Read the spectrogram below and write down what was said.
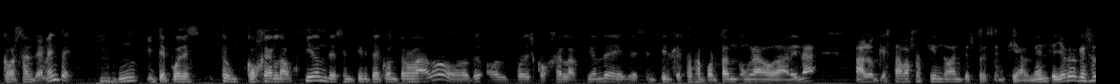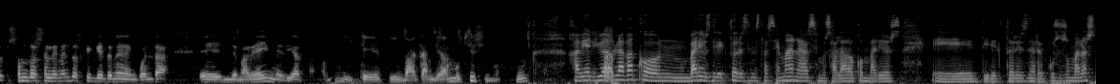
constantemente. Y te puedes coger la opción de sentirte controlado o, puedes coger la opción de, sentir que estás aportando un grano de arena a lo que estabas haciendo antes presencialmente. Yo creo que son dos elementos que hay que tener en cuenta eh, de manera inmediata y que va a cambiar muchísimo. Javier, yo hablaba con varios directores en estas semanas, hemos hablado con varios eh, directores de recursos humanos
